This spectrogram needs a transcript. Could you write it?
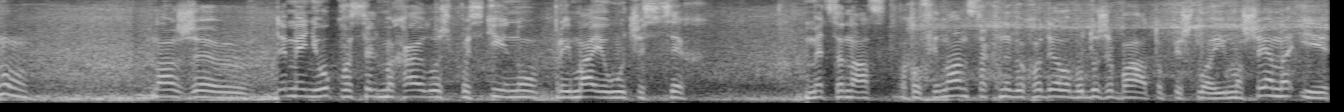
Ну, наш Деменюк Василь Михайлович постійно приймає участь в цих меценатствах. По фінансах не виходило, бо дуже багато пішло. І машина, і,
